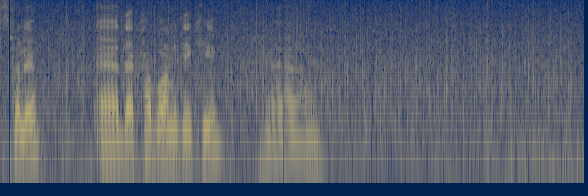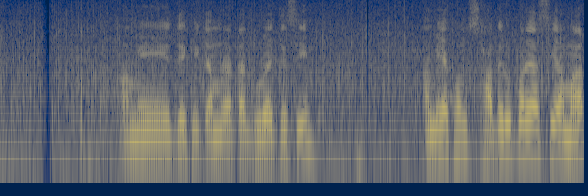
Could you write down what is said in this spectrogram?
আসলে আহ, দেখাবো আমি দেখি আমি দেখি ক্যামেরাটা ঘুরাইতেছি। আমি এখন ছাদের উপরে আছি আমার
